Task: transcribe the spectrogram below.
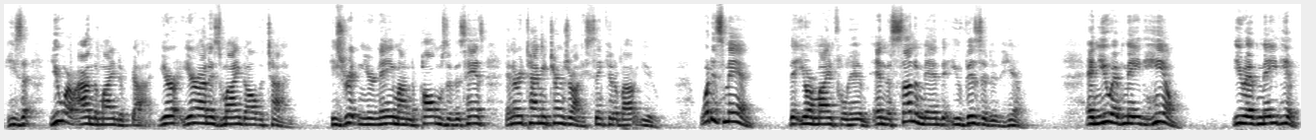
He's a, you are on the mind of God. You're you're on his mind all the time. He's written your name on the palms of his hands, and every time he turns around, he's thinking about you. What is man that you are mindful of him, and the Son of Man that you visited him? And you have made him, you have made him.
